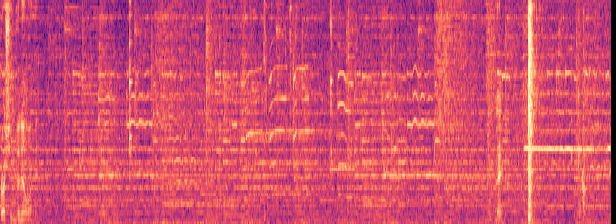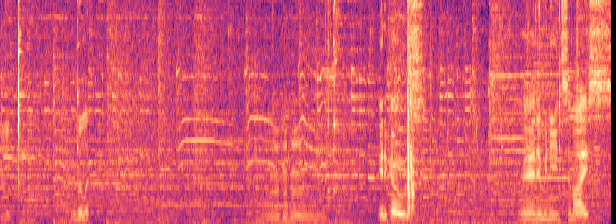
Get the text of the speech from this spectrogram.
Russian vanilla in. Right. In it goes. And then we need some ice.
